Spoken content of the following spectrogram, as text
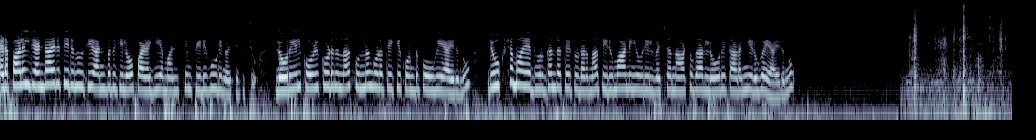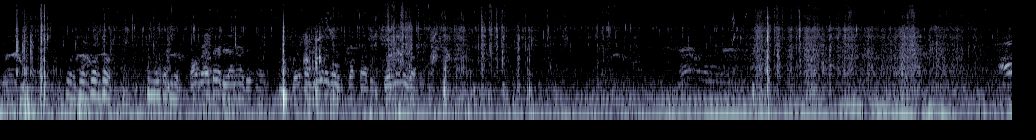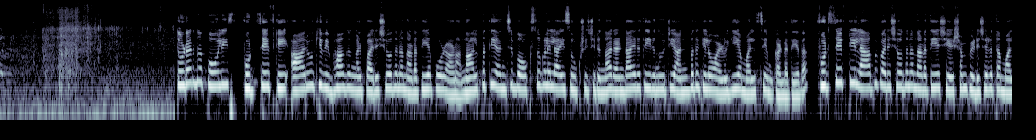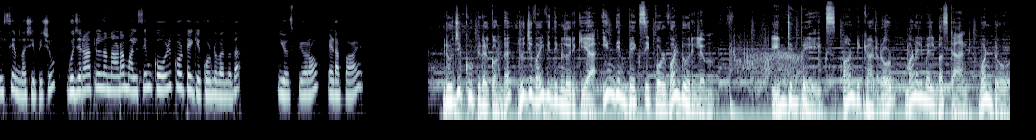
എടപ്പാളിൽ രണ്ടായിരത്തി ഇരുന്നൂറ്റി അൻപത് കിലോ പഴകിയ മത്സ്യം പിടികൂടി നശിപ്പിച്ചു. ലോറിയിൽ കോഴിക്കോട് നിന്ന് കുന്നംകുളത്തേക്ക് കൊണ്ടുപോവുകയായിരുന്നു. രൂക്ഷമായ ദുർഗന്ധത്തെ തുടർന്ന് തിരുമാണിയൂരിൽ വെച്ച് നാട്ടുകാർ ലോറി തടഞ്ഞിടുകയായിരുന്നു. തുടർന്ന് പോലീസ് ഫുഡ് സേഫ്റ്റി ആരോഗ്യ വിഭാഗങ്ങൾ പരിശോധന നടത്തിയപ്പോഴാണ് നാൽപ്പത്തി അഞ്ച് ബോക്സുകളിലായി സൂക്ഷിച്ചിരുന്ന രണ്ടായിരത്തി ഇരുന്നൂറ്റി അൻപത് കിലോ അഴുകിയ മത്സ്യം കണ്ടെത്തിയത്. ഫുഡ് സേഫ്റ്റി ലാബ് പരിശോധന നടത്തിയ ശേഷം പിടിച്ചെടുത്ത മത്സ്യം നശിപ്പിച്ചു. ഗുജറാത്തിൽ നിന്നാണ് മത്സ്യം കോഴിക്കോട്ടേക്ക് കൊണ്ടുവന്നത്. News bureau Edappal. രുചിക്കൂട്ടുകൾ കൊണ്ട് രുചി വൈവിധ്യങ്ങൾ ഒരുക്കിയ ഇന്ത്യൻ ബേക്സ് ഇപ്പോൾ വണ്ടൂരിലും. Indian bakes Pandikkad road Manalmel bus stand Wandoor.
